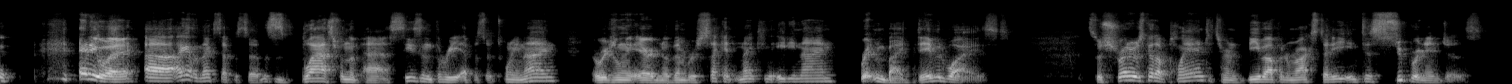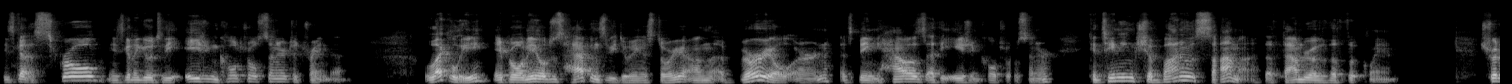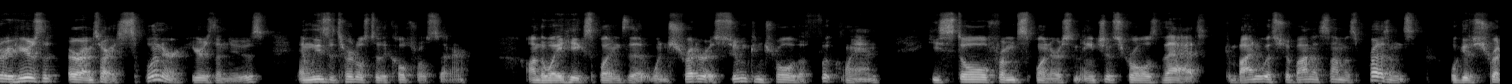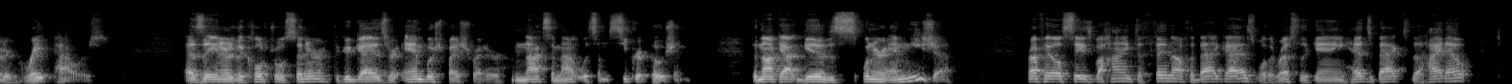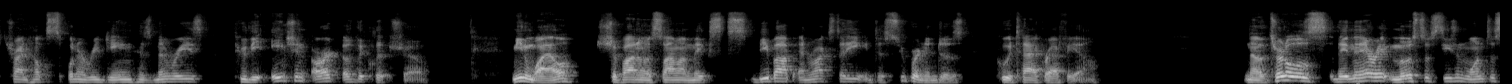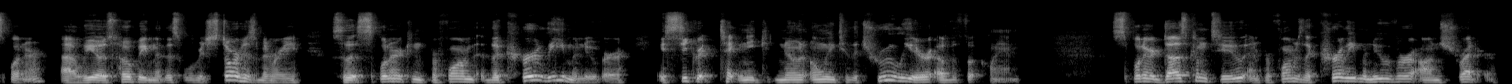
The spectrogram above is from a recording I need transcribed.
anyway, uh, I got the next episode. This is Blast from the Past, season three, episode 29, originally aired November 2nd, 1989, written by David Wise. So Shredder's got a plan to turn Bebop and Rocksteady into super ninjas. He's got a scroll. He's going to go to the Asian Cultural Center to train them. Luckily, April O'Neil just happens to be doing a story on a burial urn that's being housed at the Asian Cultural Center containing Shibano Sama, the founder of the Foot Clan. Shredder hears the, or I'm sorry, Splinter hears the news and leads the turtles to the cultural center. On the way, he explains that when Shredder assumed control of the Foot Clan, he stole from Splinter some ancient scrolls that, combined with Shibana Sama's presence, will give Shredder great powers. As they enter the cultural center, the good guys are ambushed by Shredder, who knocks them out with some secret potion. The knockout gives Splinter amnesia, Raphael stays behind to fend off the bad guys while the rest of the gang heads back to the hideout to try and help Splinter regain his memories through the ancient art of the clip show. Meanwhile, Shibano Osama makes Bebop and Rocksteady into super ninjas who attack Raphael. Now, the Turtles, they narrate most of season one to Splinter. Uh, Leo's hoping that this will restore his memory so that Splinter can perform the Curly maneuver, a secret technique known only to the true leader of the Foot Clan. Splinter does come to and performs the Curly maneuver on Shredder.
